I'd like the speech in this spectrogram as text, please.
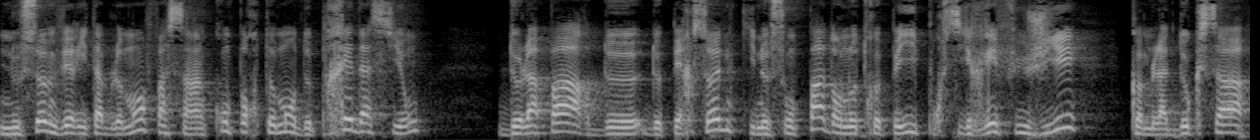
nous sommes véritablement face à un comportement de prédation de la part de, personnes qui ne sont pas dans notre pays pour s'y réfugier, comme la doxa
